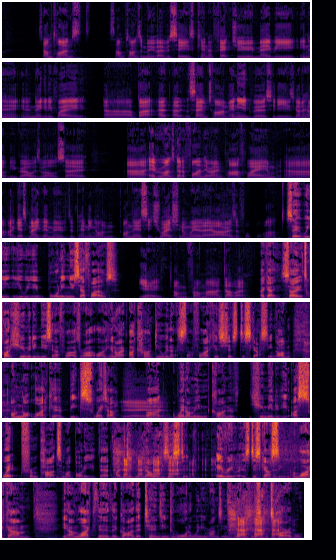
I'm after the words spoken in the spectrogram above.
sometimes sometimes a move overseas can affect you maybe in a in a negative way. Uh, but at, at the same time, any adversity is going to help you grow as well. So uh, everyone's got to find their own pathway and uh, I guess make their move depending on, on their situation and where they are as a footballer. So were you, were you born in New South Wales? Yeah, I'm from uh, Dubbo. Okay, so it's quite humid in New South Wales, right? Like, and I, I can't deal with that stuff. Like, it's just disgusting. I'm I'm not like a big sweater, Yeah, yeah, but yeah. when I'm in kind of humidity, I sweat from parts of my body that I didn't know existed everywhere. It's disgusting. I'm like um, yeah, I'm like the the guy that turns into water when he runs into. It's, it's horrible.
